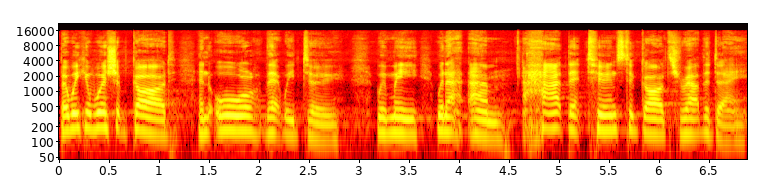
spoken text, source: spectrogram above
But we can worship God in all that we do. When, we, when a, um, a heart that turns to God throughout the day,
